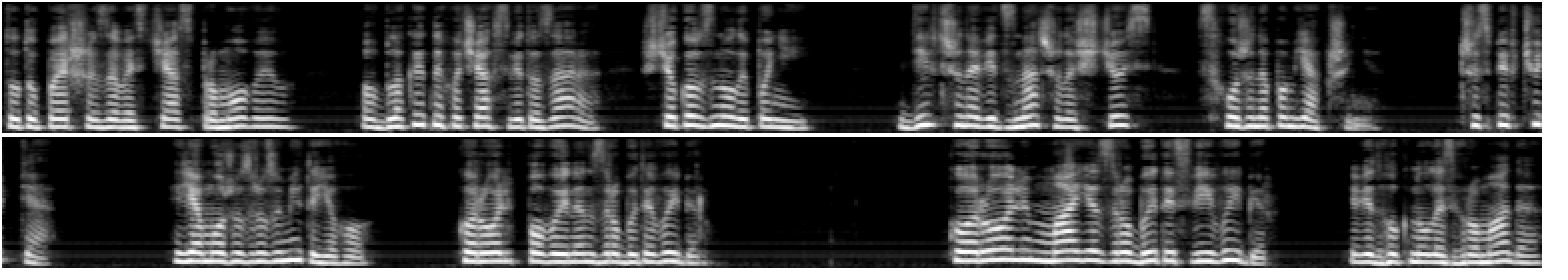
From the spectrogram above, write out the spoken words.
тут уперше за весь час промовив в блакитних очах Світозара, що ковзнули по ній, дівчина відзначила щось схоже на пом'якшення чи співчуття. Я можу зрозуміти його. Король повинен зробити вибір. Король має зробити свій вибір, відгукнулась громада,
